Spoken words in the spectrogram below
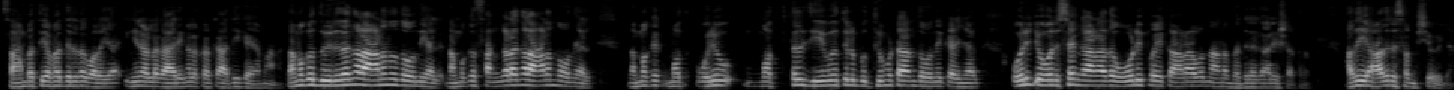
സാമ്പത്തിക ഭദ്രത കുറയുക ഇങ്ങനെയുള്ള കാര്യങ്ങൾക്കൊക്കെ അതികയമാണ് നമുക്ക് ദുരിതങ്ങളാണെന്ന് തോന്നിയാൽ നമുക്ക് സങ്കടങ്ങളാണെന്ന് തോന്നിയാൽ നമുക്ക് ഒരു മൊത്തത്തിൽ ജീവിതത്തിൽ ബുദ്ധിമുട്ടാണെന്ന് തോന്നിക്കഴിഞ്ഞാൽ ഒരു ജ്യോതിഷം കാണാതെ ഓടിപ്പോയി കാണാവുന്നതാണ് ഭദ്രകാളി ക്ഷേത്രം. അത് യാതൊരു സംശയവുമില്ല.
